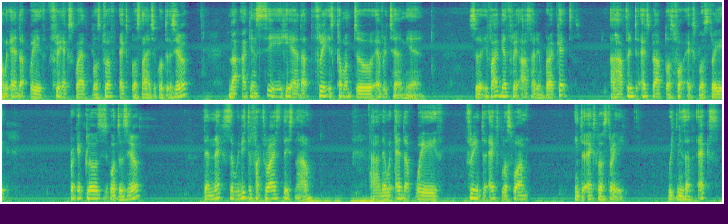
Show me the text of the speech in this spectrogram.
and we end up with 3x squared plus 12x plus 9 is equal to 0. Now I can see here that 3 is common to every term here. So if I get 3 outside the bracket, I have 3 to x squared plus 4x plus 3 bracket close is equal to 0. Then next, so we need to factorize this now. And then we end up with 3 into x plus 1 into x plus 3, which means that x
